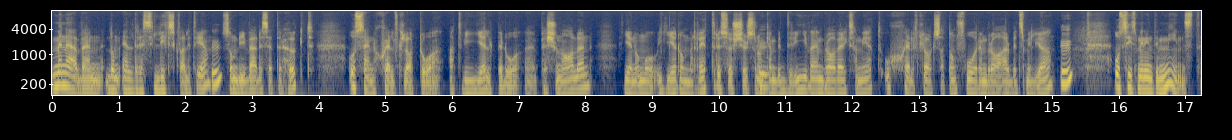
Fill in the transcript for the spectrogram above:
Men även de äldres livskvalitet Mm. som vi värdesätter högt. Och sen självklart då att vi hjälper då eh, personalen genom att ge dem rätt resurser så Mm. de kan bedriva en bra verksamhet och självklart så att de får en bra arbetsmiljö. Mm. Och sist men inte minst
